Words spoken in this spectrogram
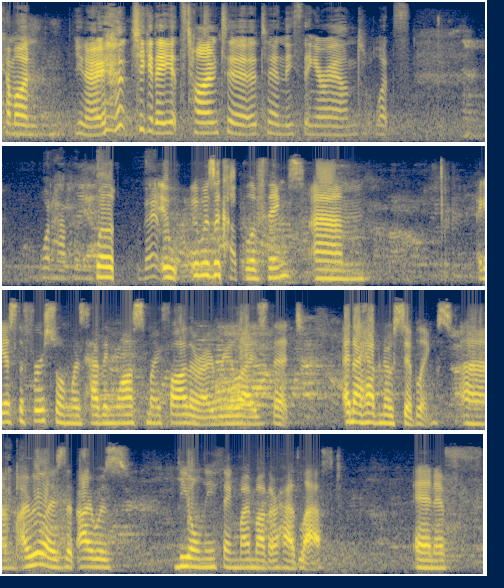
come on, you know, chickadee, it's time to turn this thing around. What's what happened? Well, it, it was a couple of things. Um, I guess the first one was having lost my father. I realized that, and I have no siblings. Um, I realized that I was the only thing my mother had left. And if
